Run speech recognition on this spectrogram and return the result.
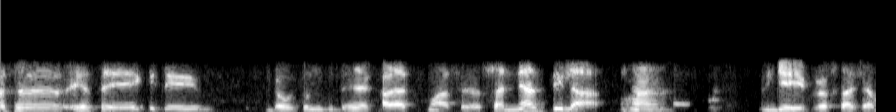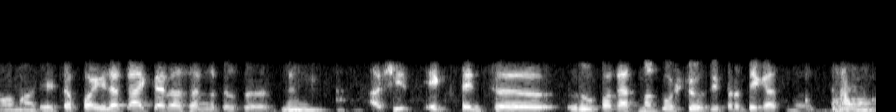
असं हे असं आहे की ते गौतम बुद्धाच्या काळात असं संन्यास दिला हा. म्हणजे ग्रस्ताश्रमामध्ये तर पहिलं काय करा सांगत असं. अशी एक त्यांचं रूपकात्मक गोष्ट होती प्रत्येकात्मक हा.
